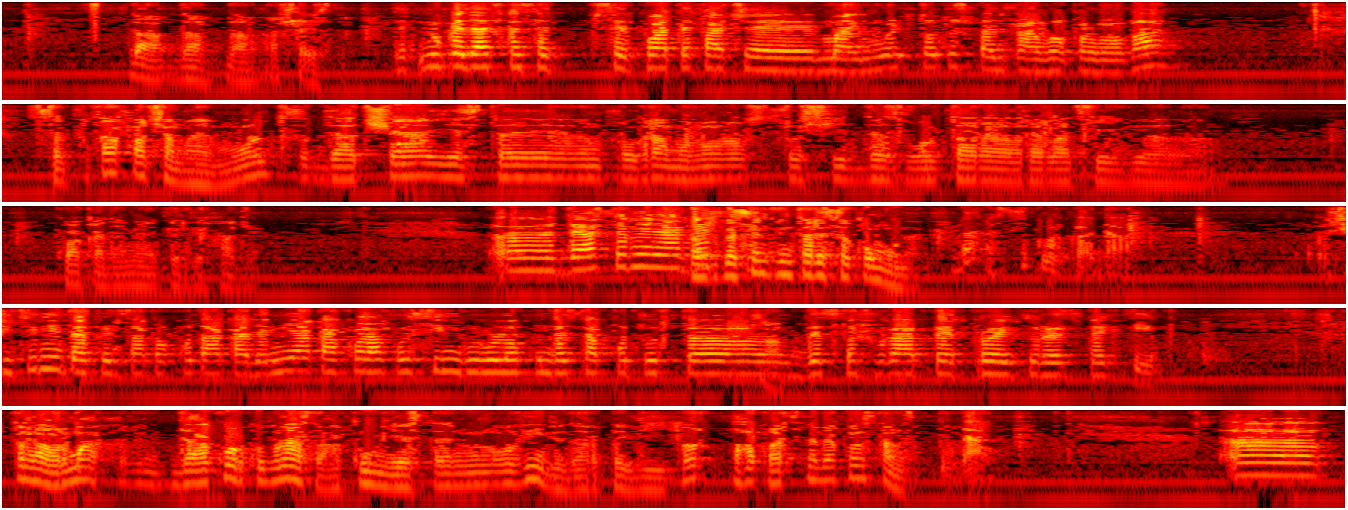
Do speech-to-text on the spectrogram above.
Da, da, da, așa este. Deci nu credeți că se, se poate face mai mult totuși pentru a vă promova? Se putea face mai mult, de aceea este în programul nostru și dezvoltarea relației uh, cu Academia Gheorghe Hagi. Uh, De asemenea, Pentru că aveți... sunt interese comune. Da, sigur că da. Și țin minte când s-a făcut Academia, că acolo a fost singurul loc unde s-a putut uh, Da. desfășura pe proiectul respectiv. Până la urmă, de acord cu dumneavoastră, acum este în Ovidiu, dar pe viitor va aparține de Constanța. Da. Uh,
